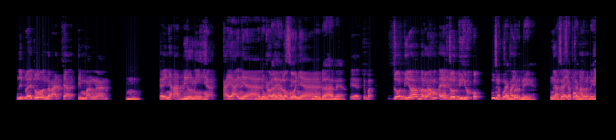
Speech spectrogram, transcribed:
Libra itu neraca timbangan. Hmm. Kayaknya adil nih ya. Kayaknya kalau dari logonya. Mudah-mudahan ya. Ya, coba. Zodiac berlam eh zodiac. September nih. Nggak Biasanya typo, September nggak nih.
